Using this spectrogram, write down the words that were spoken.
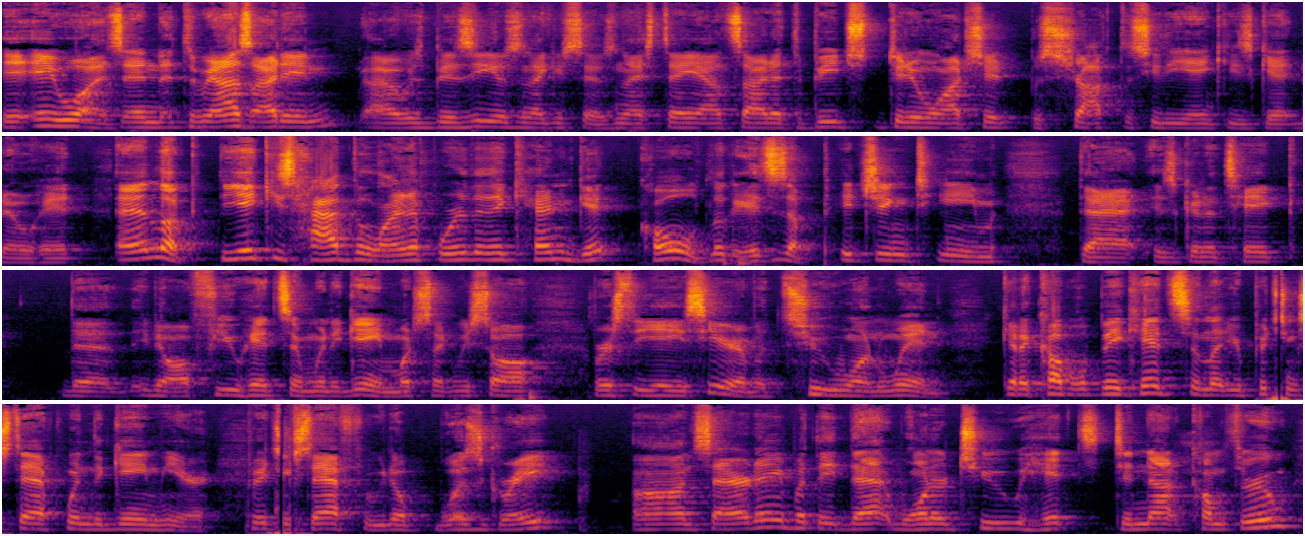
It, it was, and to be honest, I didn't. I was busy. It was like you said, it was a nice day outside at the beach. Didn't watch it. Was shocked to see the Yankees get no hit. And look, the Yankees have the lineup where they can get cold. Look, this is a pitching team that is going to take the you know a few hits and win a game, much like we saw versus the A's here of a two-one win. Get a couple big hits and let your pitching staff win the game here. Pitching staff, you know, was great on Saturday, but they, that one or two hits did not come through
